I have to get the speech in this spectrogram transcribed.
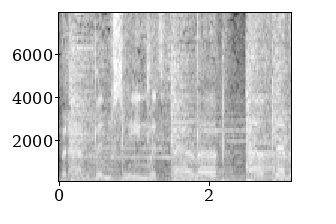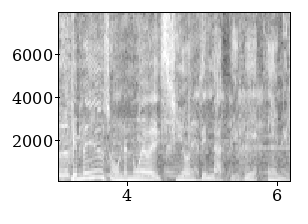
but I've been seen with Farrah. I've never Bienvenidos a una nueva edición de la TV en el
